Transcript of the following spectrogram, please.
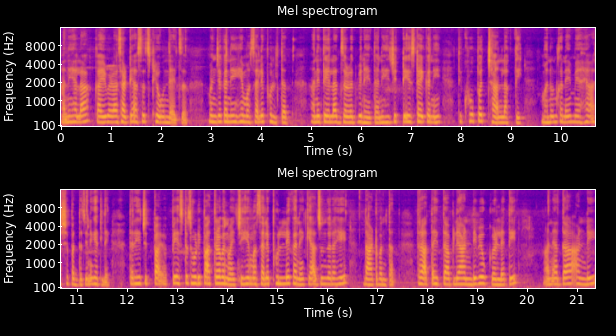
आणि ह्याला काही वेळासाठी असंच ठेवून द्यायचं. म्हणजे का नाही हे मसाले फुलतात आणि तेलात जळत बी नाहीत आणि ह्याची टेस्ट आहे का नाही ती खूपच छान लागते. म्हणून का नाही मी ह्या अशा पद्धतीने घेतले. तर ह्याची पा पेस्ट थोडी पातळ बनवायची हे मसाले फुलले का नाही की अजून जरा हे दाट बनतात. तर आता इथं आपले अंडी बी उकडले ते. आणि आता अंडी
